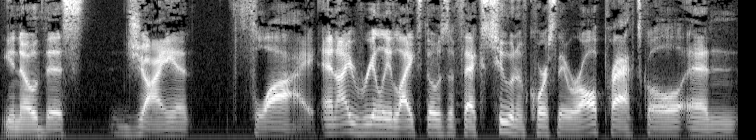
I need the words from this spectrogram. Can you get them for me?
you know this giant fly and i really liked those effects too and of course they were all practical and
